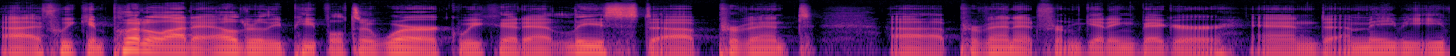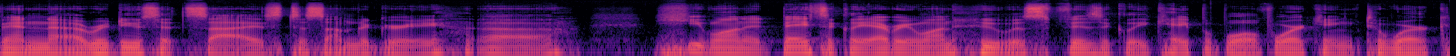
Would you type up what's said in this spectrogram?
uh, if we can put a lot of elderly people to work, we could at least uh, prevent. Uh, prevent it from getting bigger and uh, maybe even reduce its size to some degree. He wanted basically everyone who was physically capable of working to work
